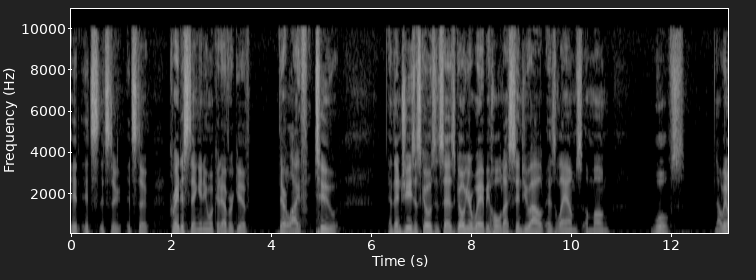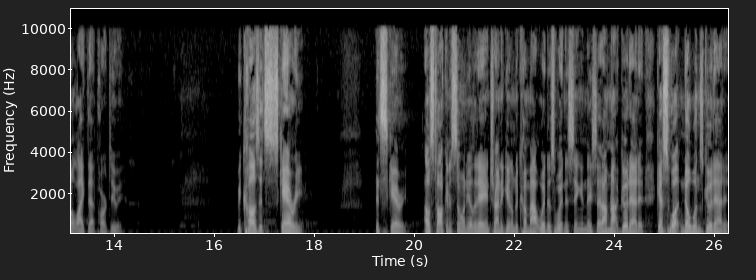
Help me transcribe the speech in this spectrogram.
It, it's, it's, the, it's the greatest thing anyone could ever give their life to. And then Jesus goes and says, Go your way. Behold, I send you out as lambs among wolves. Now, we don't like that part, do we? Because it's scary. It's scary. I was talking to someone the other day and trying to get them to come out with us witnessing, and they said, I'm not good at it. Guess what? No one's good at it.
